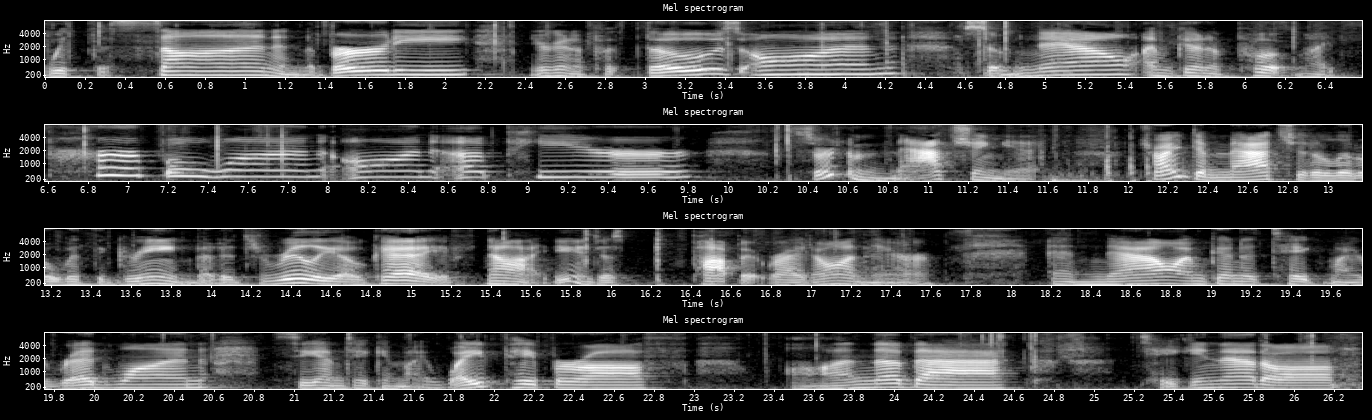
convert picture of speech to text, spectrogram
with the sun and the birdie. You're going to put those on. So now I'm going to put my purple one on up here, sort of matching it. Tried to match it a little with the green, but it's really okay. If not, you can just pop it right on there. And now I'm going to take my red one. See, I'm taking my white paper off on the back, taking that off.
